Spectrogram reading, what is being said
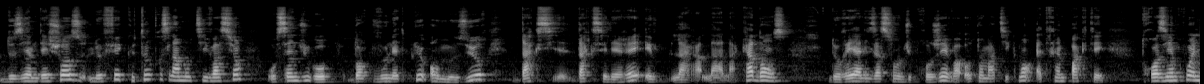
Deuxième des choses, le fait que tant la motivation au sein du groupe, donc vous n'êtes plus en mesure d'accélérer la cadence de réalisation du projet va automatiquement être impacté. Troisième point,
